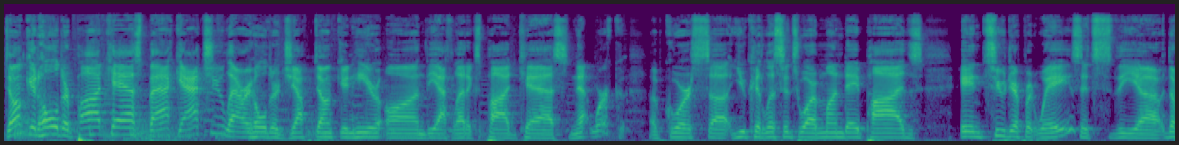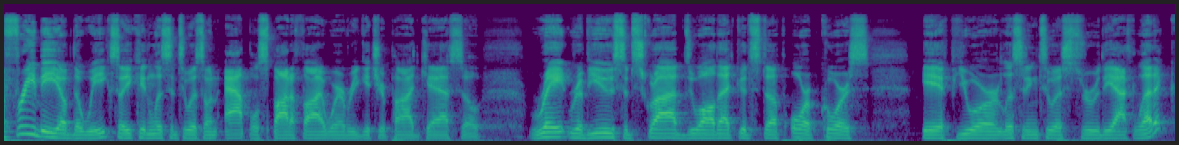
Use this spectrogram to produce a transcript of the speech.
Duncan Holder podcast back at you. Larry Holder, Jeff Duncan here on the Athletics Podcast Network. Of course, uh, you can listen to our Monday pods in two different ways. It's the uh, the freebie of the week, so you can listen to us on Apple, Spotify, wherever you get your podcast. So rate, review, subscribe, do all that good stuff. Or of course, if you are listening to us through the Athletic,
